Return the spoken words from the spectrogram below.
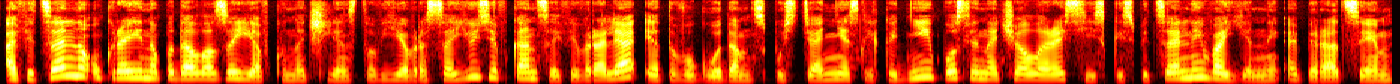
Официально Украина подала заявку на членство в Евросоюзе в конце февраля этого года, спустя несколько дней после начала российской специальной военной операции.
